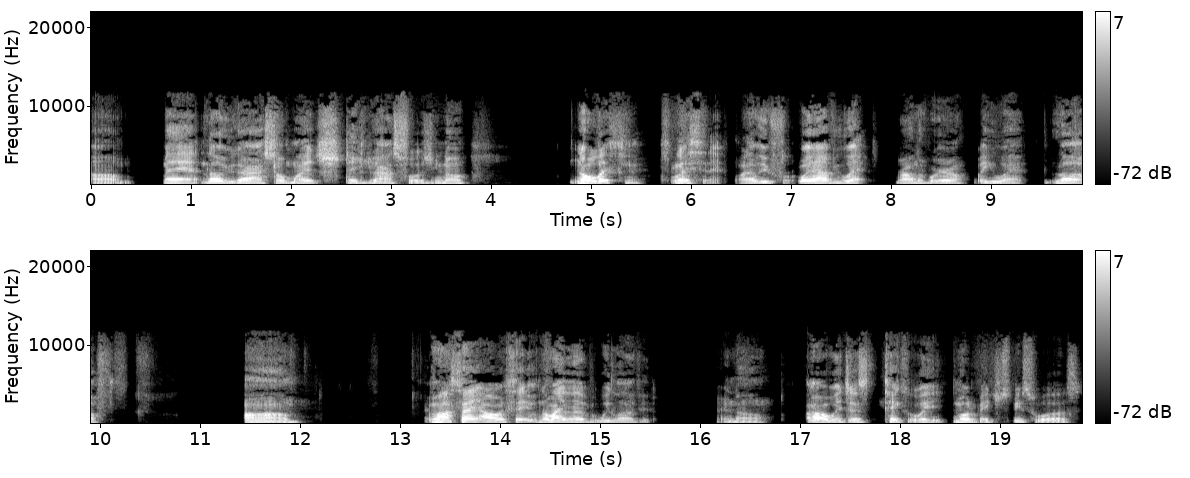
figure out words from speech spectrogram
Um, man, love you guys so much. Thank you guys for you know No, listening, listening. Wherever you, wherever you at around the world, where you at, love. Um, when I say, I always say, nobody love it, we love it. You know, I always just take away motivation speech was.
